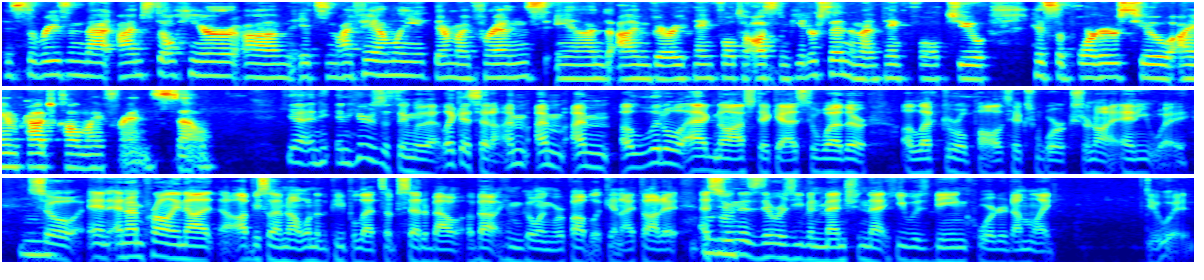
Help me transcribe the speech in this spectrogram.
is the reason that I'm still here. Um, it's my family, they're my friends, and I'm very thankful to Austin Petersen and I'm thankful to his supporters who I am proud to call my friends. So yeah, and and here's the thing with that. Like I said, I'm I'm I'm a little agnostic as to whether electoral politics works or not anyway. Mm-hmm. So and and I'm probably not obviously I'm not one of the people that's upset about about him going Republican. I thought it as mm-hmm. soon as there was even mention that he was being courted, I'm like do it.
